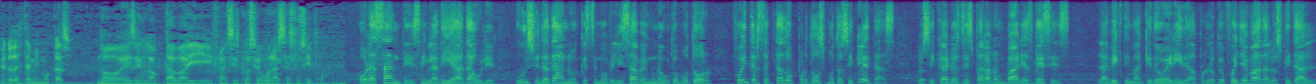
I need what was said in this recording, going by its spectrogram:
Pero de este mismo caso. No, es en la octava y Francisco Segura se suscitó. Horas antes, en la vía Daule, un ciudadano que se movilizaba en un automotor fue interceptado por dos motocicletas. Los sicarios dispararon varias veces, La víctima quedó herida por lo que fue llevada al hospital.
